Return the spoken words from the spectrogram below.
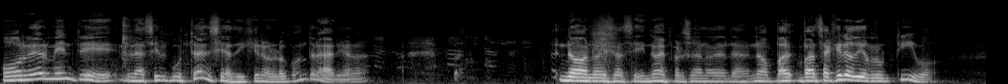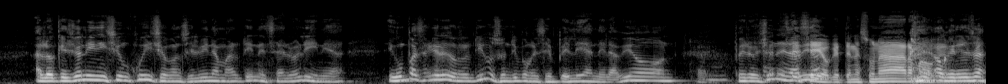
¿O realmente las circunstancias dijeron lo contrario? ¿no? No, no es así, no es persona no grata. No, pa- pasajero disruptivo. A lo que yo le inicié un juicio con Silvina Martínez Aerolínea. Digo, un pasajero disruptivo es un tipo que se pelea en el avión, pero yo en el Sí, avión... sí, o que tenés un arma, o que, que yo- yo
